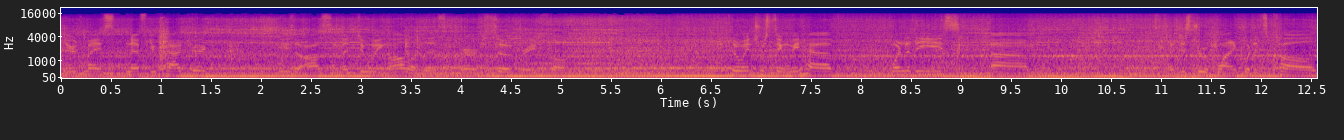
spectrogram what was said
There's my nephew Patrick. He's awesome at doing all of this, and we're so grateful. So interesting. We have one of these. Um, I just drew a blank. What it's called?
